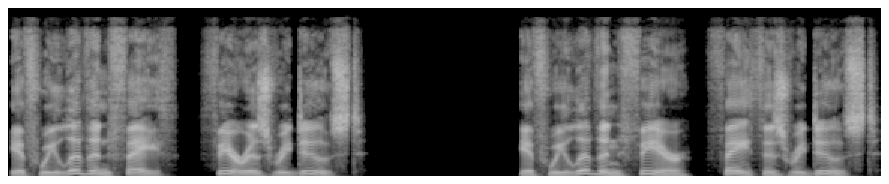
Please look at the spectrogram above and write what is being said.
If we live in faith, fear is reduced. If we live in fear, faith is reduced.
